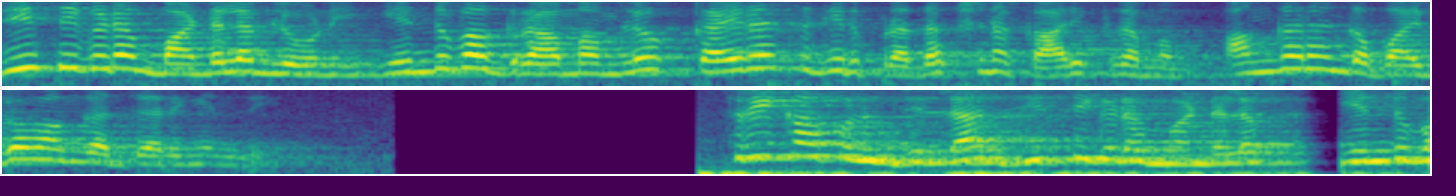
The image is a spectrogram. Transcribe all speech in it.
జీసిగడ మండలంలోని ఎందువ గ్రామంలో కైలాసగిరి ప్రదక్షిణ కార్యక్రమం అంగరంగ వైభవంగా జరిగింది. శ్రీకాకుళం జిల్లా జీసిగడ మండలం ఎందువ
